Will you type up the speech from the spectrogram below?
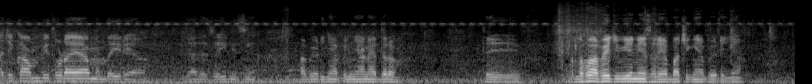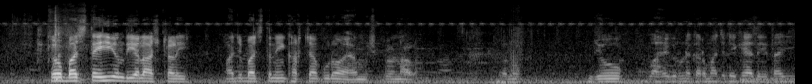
ਅੱਜ ਕੰਮ ਵੀ ਥੋੜਾ ਜਿਹਾ ਮੰਦਾ ਹੀ ਰਿਹਾ, ਜ਼ਿਆਦਾ ਸਹੀ ਨਹੀਂ ਸੀ। ਆ ਪੇਟੀਆਂ ਪਈਆਂ ਨੇ ਇੱਧਰ ਤੇ ਲਫ਼ਾਫ਼ੇ 'ਚ ਵੀ ਇੰਨੀਆਂ ਸਾਰੀਆਂ ਬਚ ਗਈਆਂ ਪੇਟੀਆਂ ਕਿਉਂ ਬਚਤ ਹੀ ਹੁੰਦੀ ਆ ਲਾਸਟ ਵਾਲੀ। ਅੱਜ ਬਚਤ ਨਹੀਂ, ਖਰਚਾ ਪੂਰਾ ਹੋਇਆ ਮੁਸ਼ਕਲ ਨਾਲ। ਚਲੋ, ਜੋ ਵਾਹਿਗੁਰੂ ਨੇ ਕਰਮਾਂ 'ਚ ਲਿਖਿਆ, ਦੇਤਾ ਜੀ।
